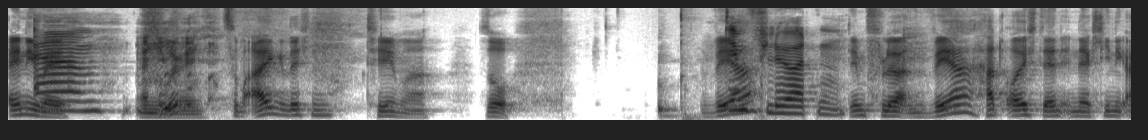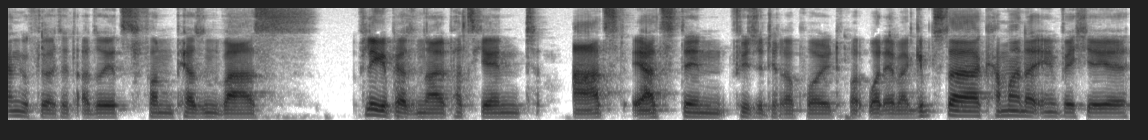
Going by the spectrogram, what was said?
Anyway, Ähm, Anyway. zum eigentlichen Thema. So. Wer, dem Flirten. dem Flirten. Wer hat euch denn in der Klinik angeflirtet? Also jetzt von Person war es Pflegepersonal, Patient, Arzt, Ärztin, Physiotherapeut, whatever. Gibt es da, kann man da irgendwelche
